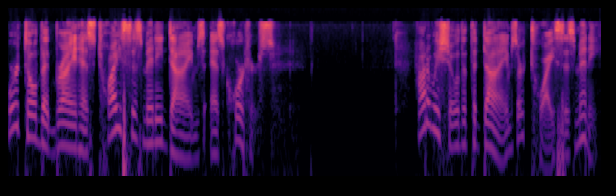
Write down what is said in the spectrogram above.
We're told that Brian has twice as many dimes as quarters. How do we show that the dimes are twice as many?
